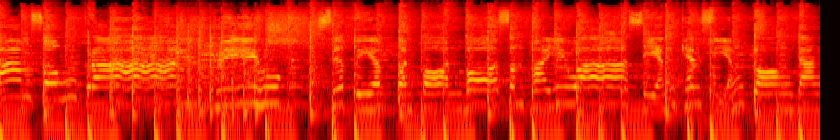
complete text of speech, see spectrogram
น้ำสงกรานตครีฮุก เสื้อเปียบปอนปอนบอสนไผว่า เสียงแค้นเสียงกลองดัง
